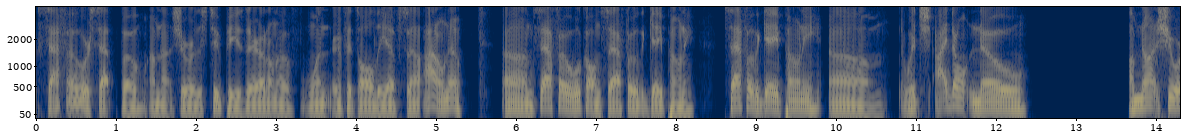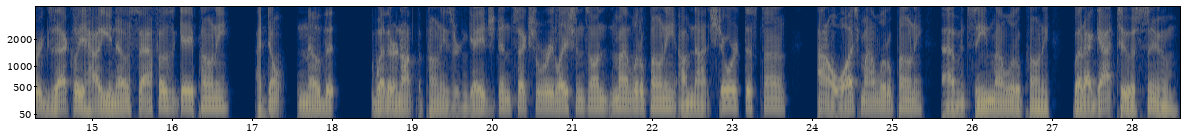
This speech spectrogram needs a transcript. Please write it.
Sappho or Sappho? I'm not sure. There's two P's there. I don't know if one if it's all the F sound. I don't know. Um, Sappho, we'll call him Sappho the gay pony. Sappho the gay pony, um, which I don't know. I'm not sure exactly how you know Sappho's a gay pony. I don't know that whether or not the ponies are engaged in sexual relations on My Little Pony. I'm not sure at this time. I don't watch My Little Pony. I haven't seen My Little Pony, but I got to assume,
